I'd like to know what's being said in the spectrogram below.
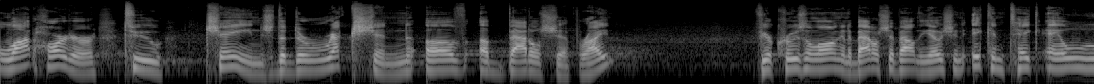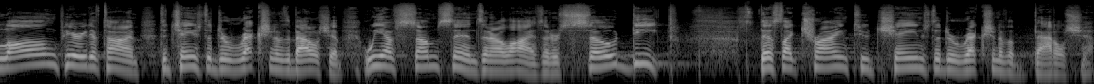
lot harder to change the direction of a battleship, right? If you're cruising along in a battleship out in the ocean, it can take a long period of time to change the direction of the battleship. We have some sins in our lives that are so deep that it's like trying to change the direction of a battleship.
